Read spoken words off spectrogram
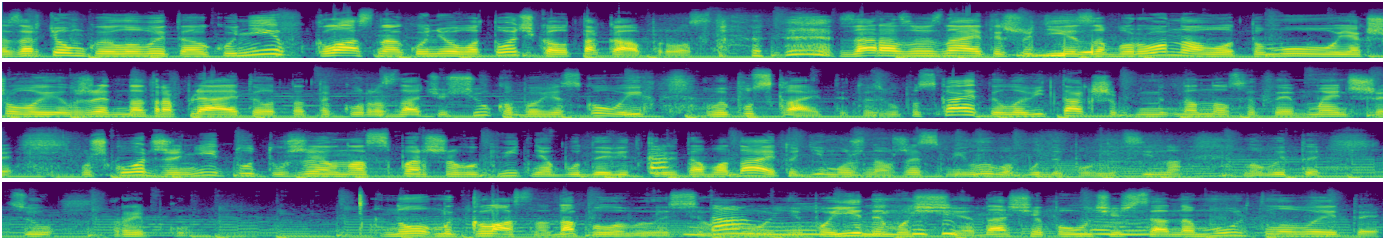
з Артемкою ловити окунів. Класна окуньова точка, от така просто. Зараз ви знаєте, що діє заборона, от, тому якщо ви вже натрапляєте от на таку роздачу щук, обов'язково їх випускайте. Тобто випускайте, ловіть так, щоб наносити менше ушкоджень. І тут вже у нас з 1 квітня буде відкрита вода, і тоді можна вже сміливо буде повноцінно ловити цю рибку. Ну, ми класно да, половили сьогодні. ми. Поїдемо ще, да, ще поучишся на мульт ловити.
